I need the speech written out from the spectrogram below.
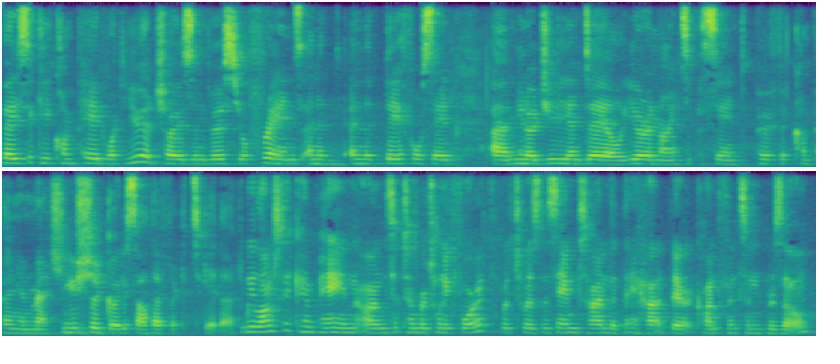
basically compared what you had chosen versus your friends, and it, and it therefore said, um, you know, Julian Dale, you're a 90% perfect companion match. You mm. should go to South Africa together. We launched the campaign on September 24th, which was the same time that they had their conference in Brazil.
